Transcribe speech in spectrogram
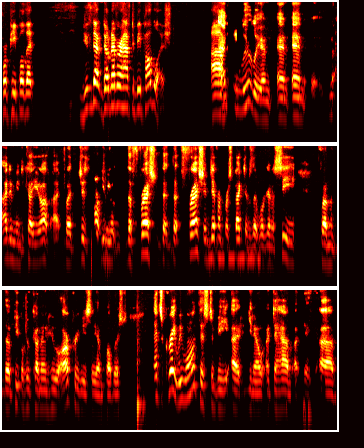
for people that you don't ever have to be published. Um, Absolutely, and and and I didn't mean to cut you off, I- but just you know the fresh, the, the fresh and different perspectives that we're going to see from the people who come in who are previously unpublished. That's great. We want this to be, uh, you know, uh, to have a, a,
